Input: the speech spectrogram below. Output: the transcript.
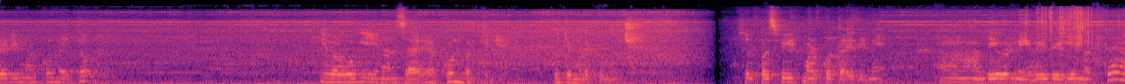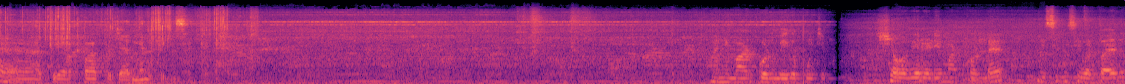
ರೆಡಿ ಮಾಡ್ಕೊಂಡಾಯ್ತು. ಇವಾಗ ಹೋಗಿ ನಾನು ಸ್ಯಾರಿ ಹಾಕ್ಕೊಂಡು ಬರ್ತೀನಿ. ಪೂಜೆ ಮಾಡೋಕ್ಕೆ ಮುಂಚೆ. ಸ್ವಲ್ಪ ಸ್ವೀಟ್ ಮಾಡ್ಕೊತಾ ಇದ್ದೀನಿ. ದೇವ್ರ ನೈವೇದ್ಯಗೆ ಮತ್ತು ಅತಿ ಅಪ್ಪ ಪೂಜೆ ಆದಮೇಲೆ ತಿನ್ನಿಸೋಕ್ಕೆ ಮನೆ ಮಾಡ್ಕೊಂಡು ಬೇಗ ಪೂಜೆ ಶವಗೆ ರೆಡಿ ಮಾಡಿಕೊಂಡೆ. ಬಿಸಿ ಬಿಸಿ ಬರ್ತಾ ಇದೆ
